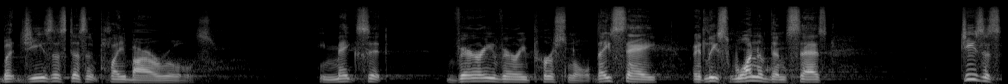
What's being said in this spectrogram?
But Jesus doesn't play by our rules. He makes it very, very personal. They say, at least one of them says, Jesus,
